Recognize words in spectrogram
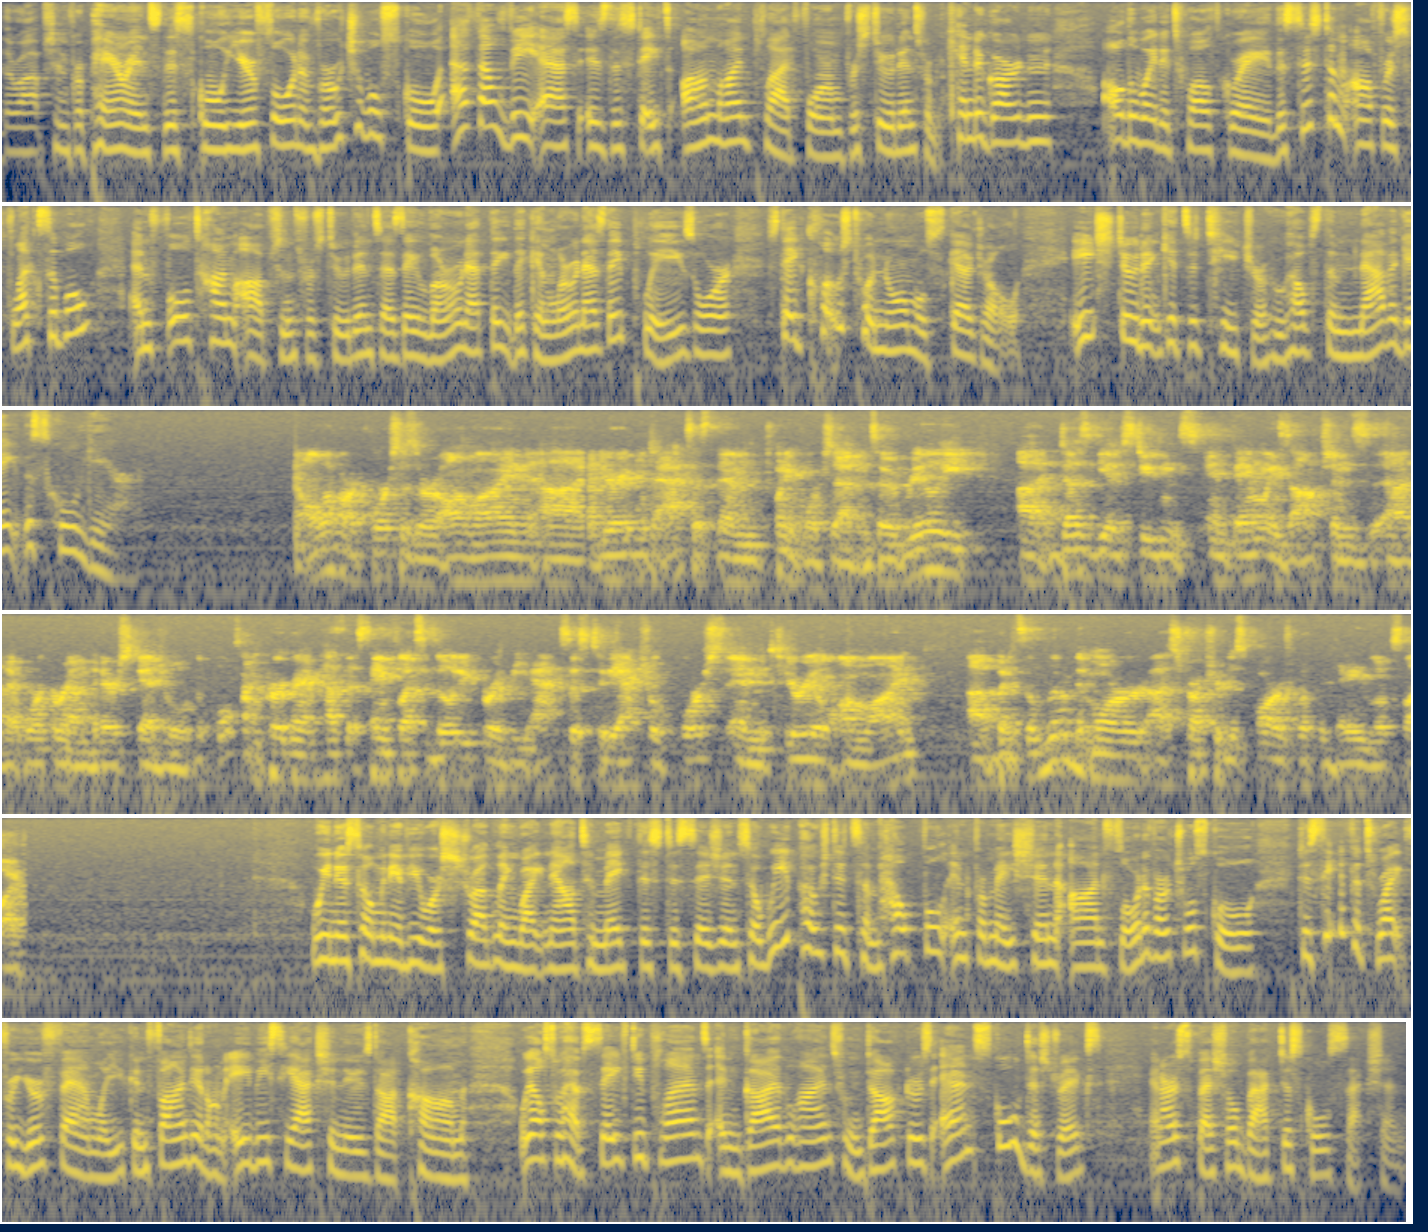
Another option for parents this school year, Florida Virtual School. FLVS is the state's online platform for students from kindergarten all the way to 12th grade. The system offers flexible and full-time options for students as they learn at they, they can learn as they please or stay close to a normal schedule. Each student gets a teacher who helps them navigate the school year. All of our courses are online. Uh, you're able to access them 24-7. So really uh, does give students and families options uh, that work around their schedule. The full-time program has that same flexibility for the access to the actual course and material online, uh, but it's a little bit more uh, structured as far as what the day looks like. We know so many of you are struggling right now to make this decision, so we posted some helpful information on Florida Virtual School to see if it's right for your family. You can find it on abcactionnews.com. We also have safety plans and guidelines from doctors and school districts in our special back to school section.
